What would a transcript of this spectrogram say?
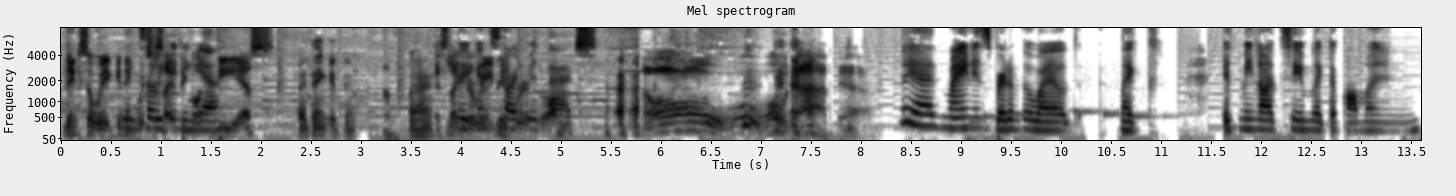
Link's Awakening, Link's which is I think Awakening, on DS. I think I think. Uh, It's like So the you can remake. start Favorite with that. Oh, oh, oh, that. Yeah. So yeah, mine is Breath of the Wild. Like, it may not seem like the common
